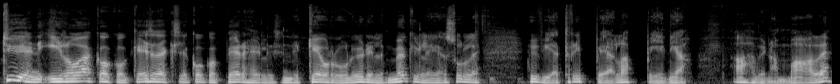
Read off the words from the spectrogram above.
työn iloa koko kesäksi ja koko perheelle sinne Keuruun yhdelle mökille ja sulle hyviä trippejä Lappiin ja Ahvenanmaalle.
